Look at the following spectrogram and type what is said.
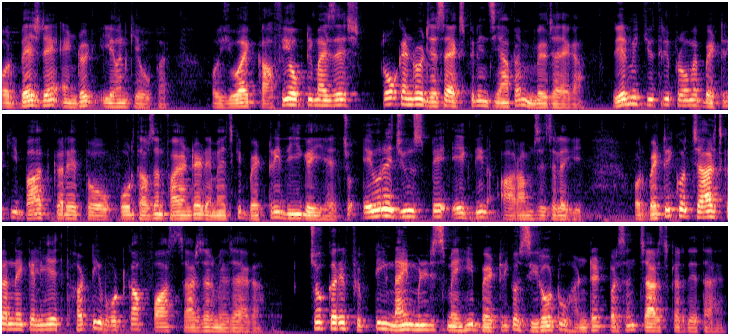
और बेस्ड है एंड्रॉयड 11 के ऊपर। और यूआई काफ़ी ऑप्टिमाइज है। स्टॉक एंड्रॉयड जैसा एक्सपीरियंस यहाँ पर मिल जाएगा। Realme Q3 Pro में बैटरी की बात करें तो 4500 mAh की बैटरी दी गई है, जो एवरेज यूज़ पे एक दिन आराम से चलेगी। और बैटरी को चार्ज करने के लिए 30 वोट का फास्ट चार्जर मिल जाएगा, जो करीब 59 मिनट्स में ही बैटरी को zero to hundred percent charge कर देता है।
